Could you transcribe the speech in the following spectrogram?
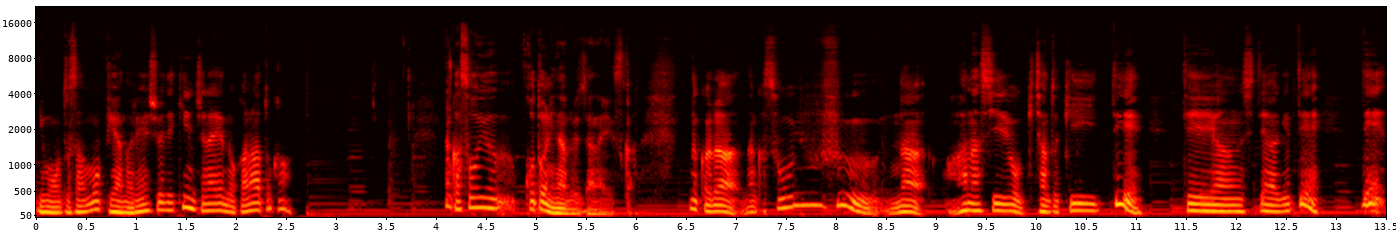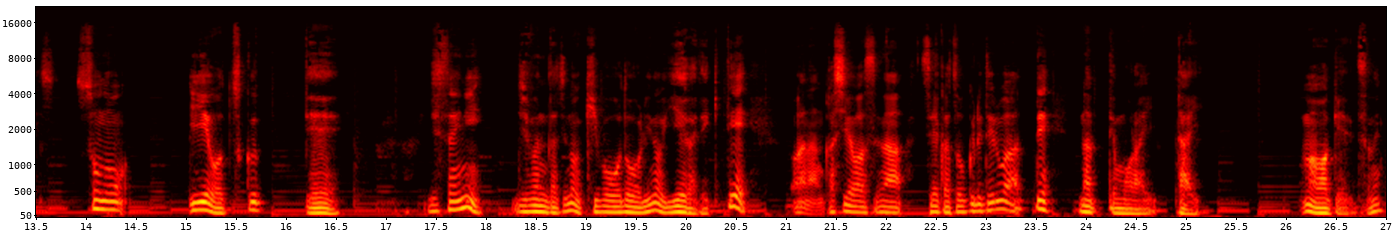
妹さんもピアノ練習できるんじゃないのかなとか、なんかそういうことになるじゃないですか。だから、なんかそういう風な話をちゃんと聞いて、提案してあげて、で、その家を作って、実際に自分たちの希望通りの家ができて、あ、なんか幸せな生活を送れてるわってなってもらいたい。まあわけですよね。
